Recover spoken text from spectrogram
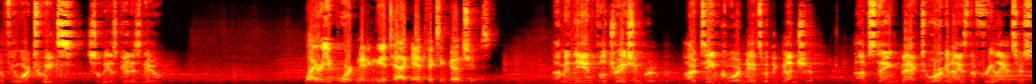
A few more tweaks, she'll be as good as new. Why are you coordinating the attack and fixing gunships? I'm in the infiltration group. Our team coordinates with the gunship. I'm staying back to organize the freelancers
